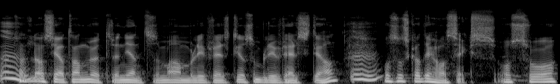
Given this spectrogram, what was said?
Mm. La oss si at han møter en jente som han blir forelsket i, og som blir forelsket i han. Mm. Og så skal de ha sex. Og så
